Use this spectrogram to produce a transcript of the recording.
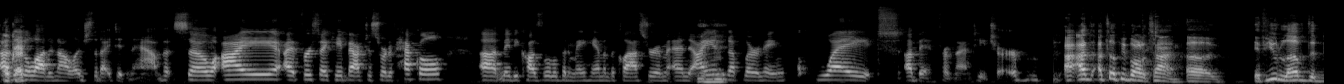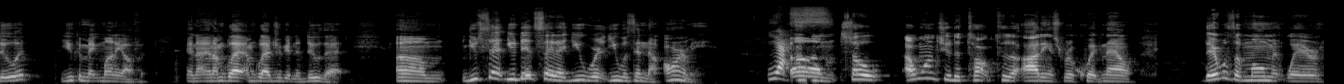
Uh, okay. They had a lot of knowledge that I didn't have. So I, at first, I came back to sort of heckle, uh, maybe cause a little bit of mayhem in the classroom, and mm-hmm. I ended up learning quite a bit from that teacher. I, I tell people all the time, uh, if you love to do it, you can make money off it, and, I, and I'm glad I'm glad you're getting to do that. Um, you said you did say that you were you was in the army. Yes. Um, so I want you to talk to the audience real quick. Now, there was a moment where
